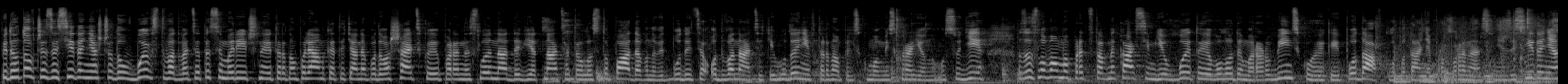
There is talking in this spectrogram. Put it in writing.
Підготовче засідання щодо вбивства 27-річної тернополянки Тетяни Подвашецької перенесли на 19 листопада. Воно відбудеться о 12 годині в Тернопільському міськрайонному суді. За словами представника сім'ї вбитої Володимира Рубінського, який подав клопотання про перенесення засідання,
